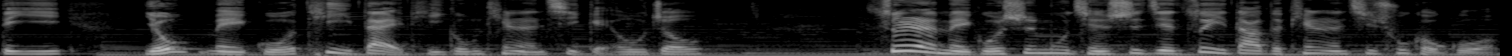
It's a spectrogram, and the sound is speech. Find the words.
第一，由美国替代提供天然气给欧洲。虽然美国是目前世界最大的天然气出口国，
